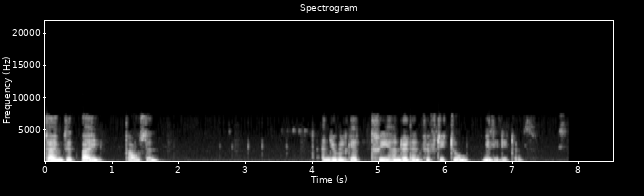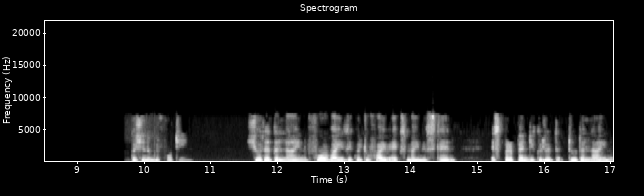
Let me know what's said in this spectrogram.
times it by 1000 and you will get 352 milliliters. Question number 14. Show that the line 4y is equal to 5x minus 10 is perpendicular to the line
